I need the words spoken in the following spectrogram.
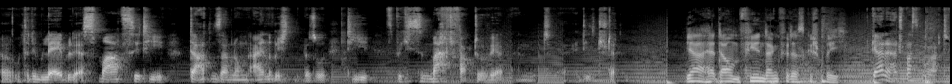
äh, unter dem Label der Smart City Datensammlungen einrichten oder so, die wirklich ein Machtfaktor werden in, äh, in diesen Städten. Ja, Herr Daum, vielen Dank für das Gespräch. Gerne, hat Spaß gemacht.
